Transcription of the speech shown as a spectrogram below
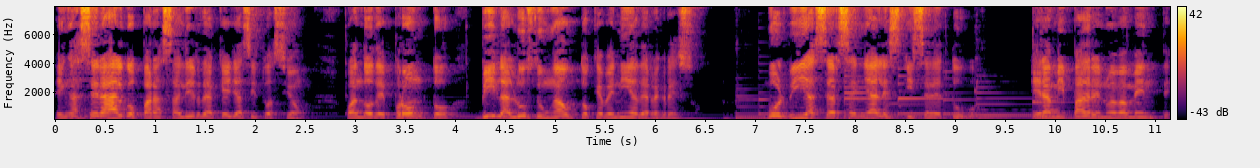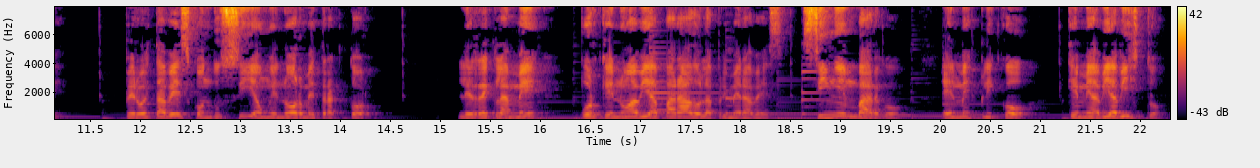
en hacer algo para salir de aquella situación, cuando de pronto vi la luz de un auto que venía de regreso. Volví a hacer señales y se detuvo. Era mi padre nuevamente, pero esta vez conducía un enorme tractor. Le reclamé porque no había parado la primera vez. Sin embargo, él me explicó que me había visto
